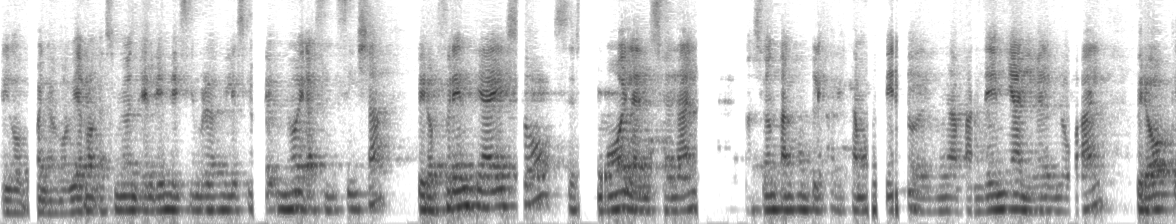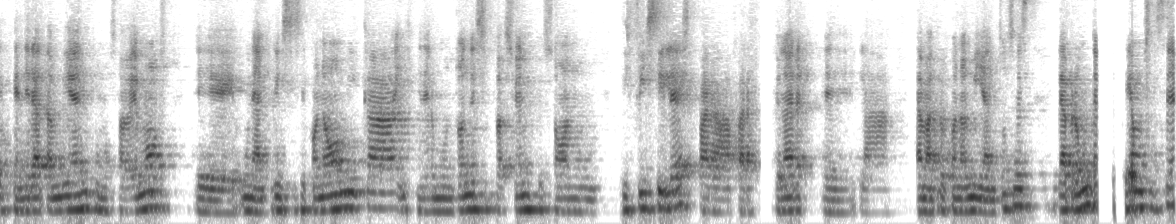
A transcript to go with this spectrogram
el, bueno, el gobierno que asumió el 10 de diciembre de 2019 no era sencilla, pero frente a eso se sumó el adicional tan compleja que estamos viviendo de una pandemia a nivel global, pero que genera también, como sabemos, eh, una crisis económica y genera un montón de situaciones que son difíciles para, para gestionar eh, la, macroeconomía. Entonces, la pregunta que queríamos hacer,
